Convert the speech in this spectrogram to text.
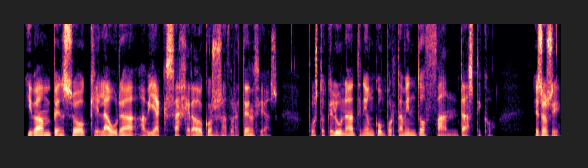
Iván pensó que Laura había exagerado con sus advertencias, puesto que Luna tenía un comportamiento fantástico. Eso sí,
